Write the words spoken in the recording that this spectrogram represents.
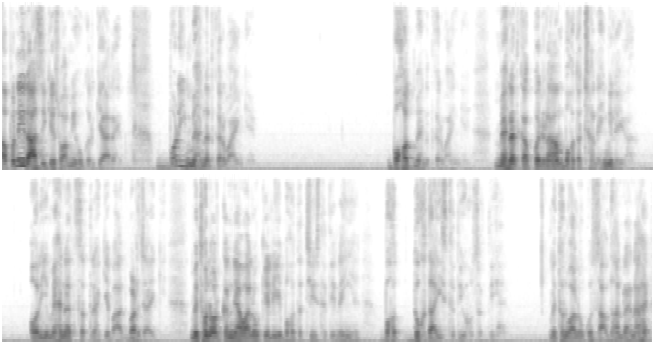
अपनी राशि के स्वामी होकर के आ रहे हैं। बड़ी मेहनत करवाएँगे। बहुत मेहनत करवाएँगे। मेहनत का परिणाम बहुत अच्छा नहीं मिलेगा और ये मेहनत सत्रह के बाद बढ़ जाएगी। मिथुन और कन्या वालों के लिए बहुत अच्छी स्थिति नहीं है, बहुत दुखदायी स्थिति हो सकती है। मिथुन वालों को सावधान रहना है,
